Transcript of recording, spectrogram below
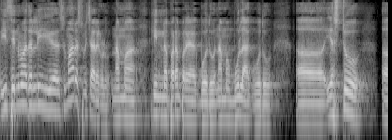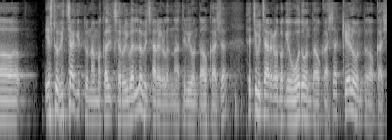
ಈ ಸಿನಿಮಾದಲ್ಲಿ ಸುಮಾರಷ್ಟು ವಿಚಾರಗಳು. ನಮ್ಮ ಹಿಂದಿನ ಪರಂಪರೆ ಆಗ್ಬೋದು, ನಮ್ಮ ಮೂಲ ಆಗ್ಬೋದು. ಎಷ್ಟು ಎಷ್ಟು ರಿಚ್ ಆಗಿತ್ತು ನಮ್ಮ ಕಲ್ಚರು ಇವೆಲ್ಲ ವಿಚಾರಗಳನ್ನು ತಿಳಿಯುವಂತ ಅವಕಾಶ, ಹೆಚ್ಚು ವಿಚಾರಗಳ ಬಗ್ಗೆ ಓದುವಂತ ಅವಕಾಶ, ಕೇಳುವಂತ ಅವಕಾಶ.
